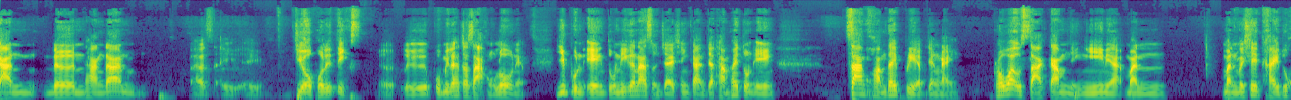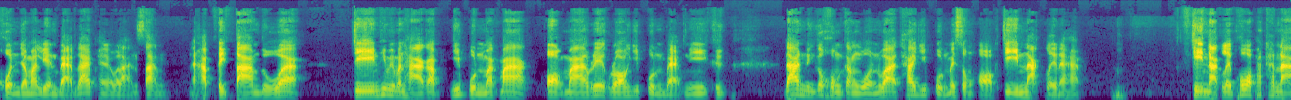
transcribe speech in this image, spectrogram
การเดินทางด้าน geopolitics หรือภูมิรัฐศาสตร์ของโลกเนี่ยญี่ปุ่นเองตรงนี้ก็น่าสนใจเช่นกันจะทำให้ตนเองสร้างความได้เปรียบยังไง เพราะว่าอุตสาหกรรมอย่างนี้เนี่ยมันมันไม่ใช่ใครทุกคนจะมาเรียนแบบได้ภายในเวลาสั้นนะครับ ติดตามดูว่าจีนที่มีปัญหากับญี่ปุ่นมาก ๆ ออกมาเรียกร้องญี่ปุ่นแบบนี้คือ ด้านหนึ่งก็คงกังวลว่าถ้าญี่ปุ่นไม่ส่งออกจีนหนักเลยนะครับ จีนหนักเลยเพราะว่าพัฒนา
